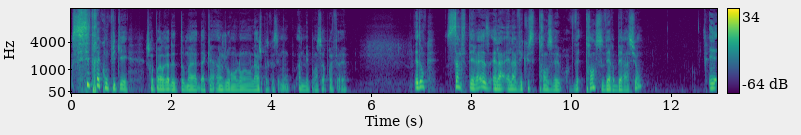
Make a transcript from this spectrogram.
c'est très compliqué. Je reparlerai de Thomas d'Aquin un jour en long et en large parce que c'est un de mes penseurs préférés. Et donc, Sainte Thérèse, elle a, elle a vécu cette transverbération et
